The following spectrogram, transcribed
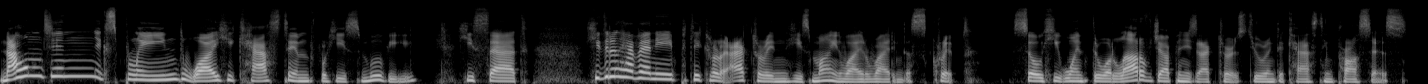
Na Hong-jin explained why he cast him for his movie. He said he didn't have any particular actor in his mind while writing the script. So he went through a lot of Japanese actors during the casting process.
